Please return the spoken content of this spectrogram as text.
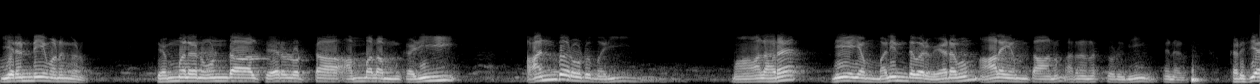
இரண்டையும் வணங்கணும். செம்மல நோண்டால் சேரலொட்டா அம்மலம் கழி அன்பரோடு மறி மாலர நேயம் மலிந்தவர் வேடமும் ஆலயம் தானும் அரணத்தொடுமி என கடைசியா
